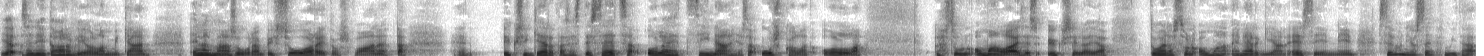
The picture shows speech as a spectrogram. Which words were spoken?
Ja sen ei tarvi olla mikään elämää suurempi suoritus, vaan että, että yksinkertaisesti se, että sä olet sinä ja sä uskallat olla sun omanlaisessa yksilö ja tuoda sun oma energian esiin, niin se on jo se, mitä,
